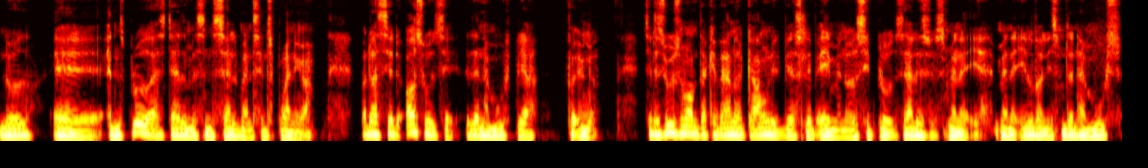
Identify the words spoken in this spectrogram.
noget øh, af dens blod er erstattet med sådan salvandsindsprøjninger. Og der ser det også ud til, at den her mus bliver forynget. Så det ser ud som om, der kan være noget gavnligt ved at slippe af med noget af sit blod, særligt hvis man er, man er ældre, ligesom den her mus.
